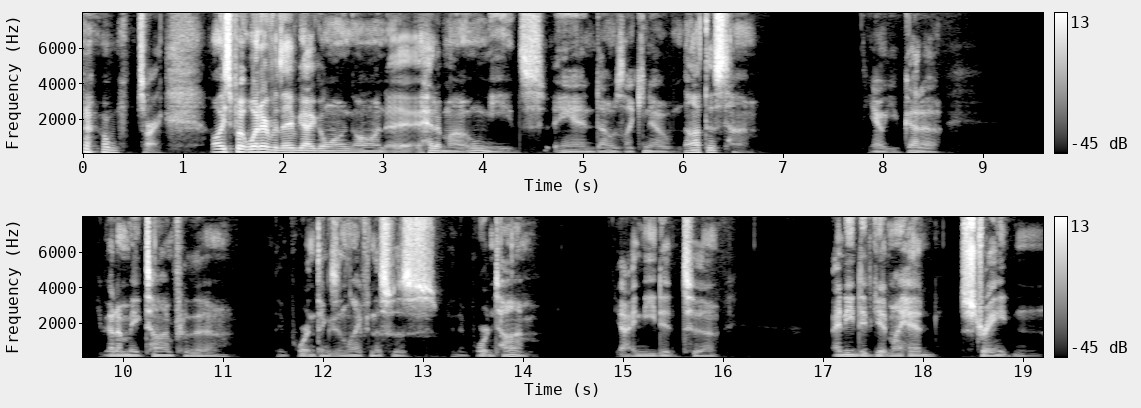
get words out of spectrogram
sorry, I always put whatever they've got going on ahead of my own needs, and I was like, you know, not this time. You know, you've got to you got to make time for the, the important things in life, and this was an important time. Yeah, I needed to. I needed to get my head straight and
